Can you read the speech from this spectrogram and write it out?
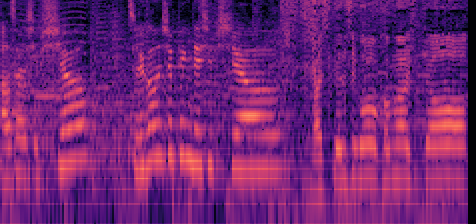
어서 오십시오. 즐거운 쇼핑 되십시오. 맛있게 드시고 건강하십시오.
